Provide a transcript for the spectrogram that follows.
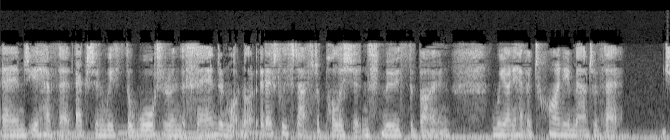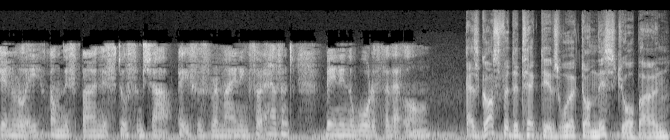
and you have that action with the water and the sand and whatnot, it actually starts to polish it and smooth the bone. We only have a tiny amount of that generally on this bone. There's still some sharp pieces remaining, so it hasn't been in the water for that long. As Gosford detectives worked on this jawbone,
